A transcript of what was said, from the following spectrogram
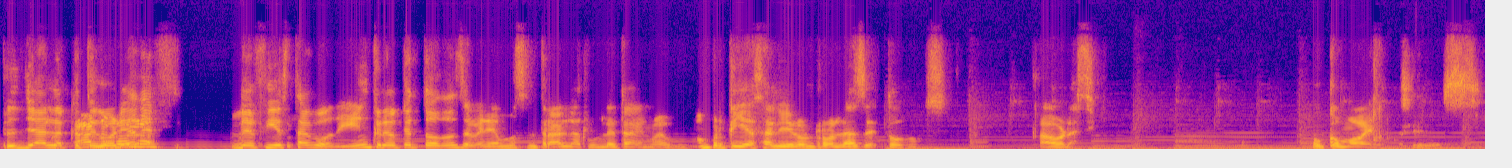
pues ya la categoría no, de, de fiesta Godín, creo que todos deberíamos entrar a la ruleta de nuevo, ¿no? Porque ya salieron rolas de todos. Ahora sí. O como ven. Así es.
